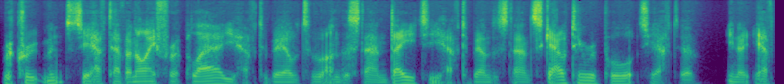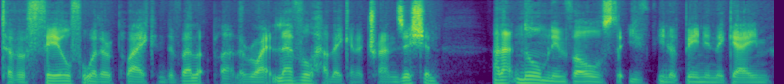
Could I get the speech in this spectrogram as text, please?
recruitment. So you have to have an eye for a player. You have to be able to understand data. You have to be understand scouting reports. You have to, you know, you have to have a feel for whether a player can develop at the right level, how they're going to transition. And that normally involves that you've, you know, been in the game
